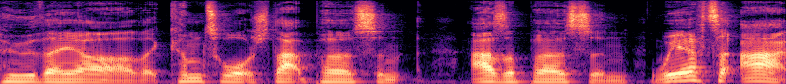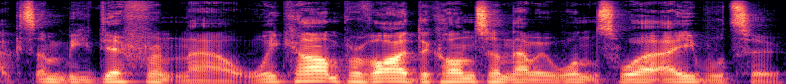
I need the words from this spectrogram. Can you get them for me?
who they are, that come to watch that person as a person. We have to act and be different now. We can't provide the content that we once were able to.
